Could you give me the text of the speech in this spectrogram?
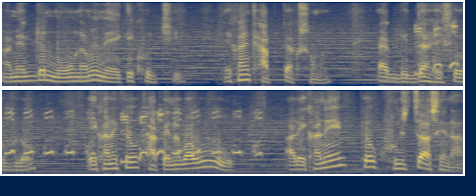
আমি একজন মৌ নামে মেয়েকে খুঁজছি, এখানে থাকতো এক সময়। এক বৃদ্ধা হেসে উঠল, এখানে কেউ থাকে না বাবু, আর এখানে কেউ খুঁজতে আসে না।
